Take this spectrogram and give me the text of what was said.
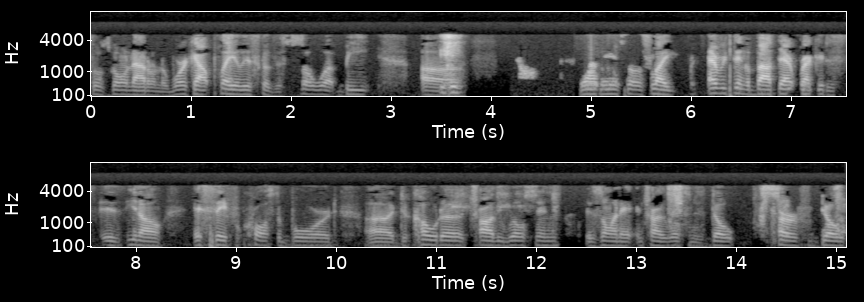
so it's going out on the workout playlist because it's so upbeat. Uh, you know what I mean? So it's like everything about that record is, is you know, it's safe across the board. Uh, Dakota, Charlie Wilson is on it, and Charlie Wilson is dope. Turf, dope.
